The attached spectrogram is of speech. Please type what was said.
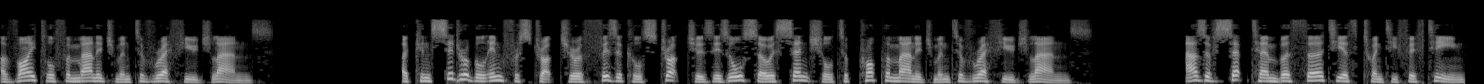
are vital for management of refuge lands. A considerable infrastructure of physical structures is also essential to proper management of refuge lands. As of September 30, 2015,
